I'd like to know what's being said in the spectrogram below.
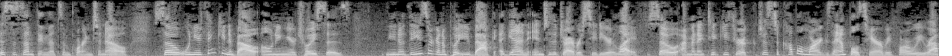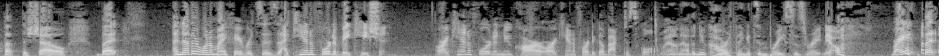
this is something that's important to know. So when you're thinking about owning your choices, you know, these are going to put you back again into the driver's seat of your life. So I'm going to take you through a, just a couple more examples here before we wrap up the show. But another one of my favorites is I can't afford a vacation or I can't afford a new car or I can't afford to go back to school. well, now the new car thing, it's in braces right now. Right? But,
